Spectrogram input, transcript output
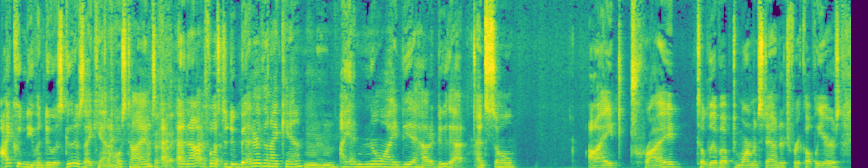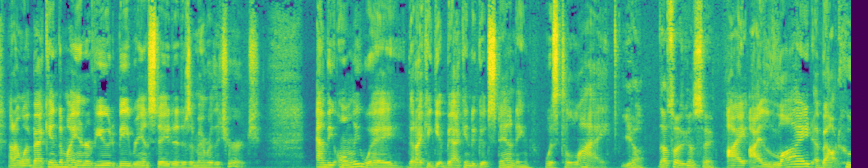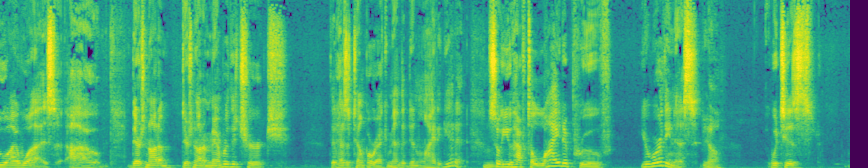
I couldn't even do as good as I can most times, and now I'm supposed to do better than I can. Mm-hmm. I had no idea how to do that, and so I tried to live up to Mormon standards for a couple years, and I went back into my interview to be reinstated as a member of the church. And the only way that I could get back into good standing was to lie. Yeah, that's what I was going to say. I, I lied about who I was. Uh, there's not a there's not a member of the church that has a temple recommend that didn't lie to get it. So you have to lie to prove your worthiness, Yeah. which is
